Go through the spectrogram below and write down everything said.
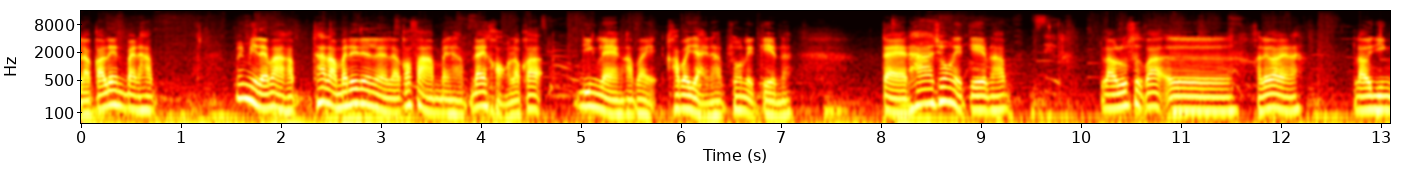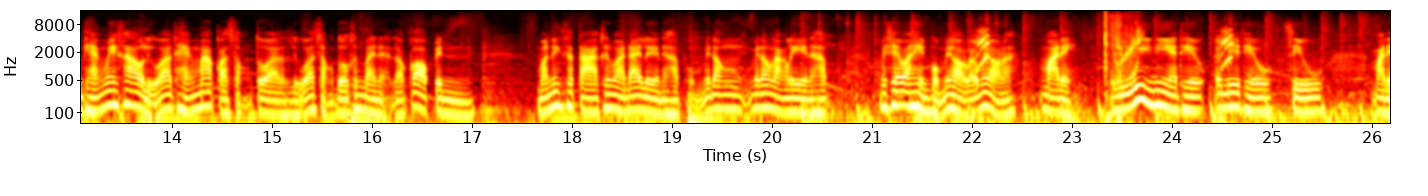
เราก็เล่นไปนะครับ ไม่มีอะไรมากครับ ถ้าเราไม่ได้เล่นอะไรเราก็ฟาร์มไปครับ ได้ของเราก็ยิ่งแรงครับไปเข้าไปใหญ่นะครับ ช่วงเลดเกมนะ แต่ถ้าช่วงเลดเกมนะครับ เรารู้สึกว่า เออเขาเรียกว่าอะไรนะ เรายิงแทงไม่เข้าหรือว่าแทงมากกว่า 2 ตัว หรือว่า 2 ตัวขึ้นไปเนี่ย เราก็เป็นมอร์นิ่งสตาร์ขึ้นมาได้เลยนะครับ ผมไม่ต้องไม่ต้องลังเลนะครับ ไม่ใช่ว่าเห็นผมไม่ออกแล้วไม่ออกนะ มาเดอุ้ยนี่ไงเทลเอ้ยไม่เทลซิลมาเด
